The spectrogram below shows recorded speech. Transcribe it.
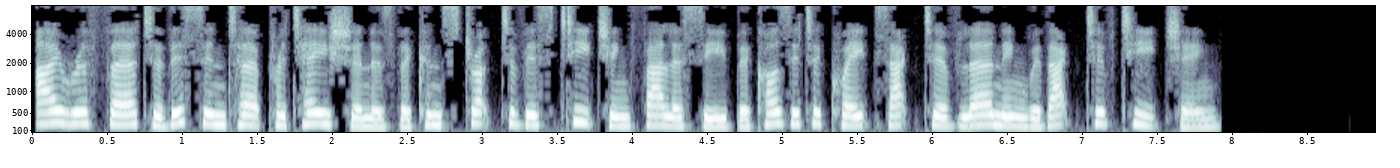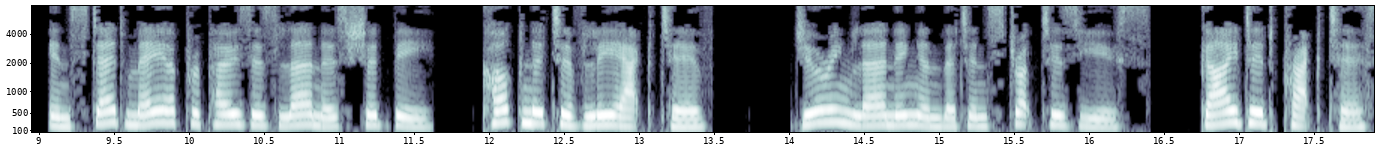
I refer to this interpretation as the constructivist teaching fallacy because it equates active learning with active teaching. Instead Mayer proposes learners should be cognitively active during learning and that instructors use guided practice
